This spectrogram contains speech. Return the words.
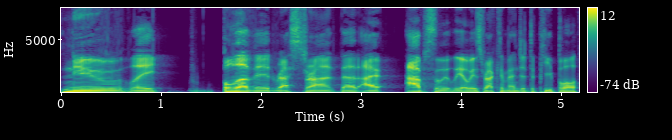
new like beloved restaurant that I absolutely always recommended to people.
